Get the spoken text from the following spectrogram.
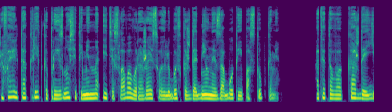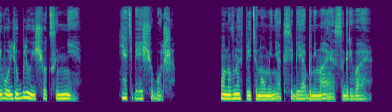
Рафаэль так редко произносит именно эти слова, выражая свою любовь каждодневной заботой и поступками. От этого каждое его «люблю» еще ценнее. Я тебя еще больше. Он вновь притянул меня к себе, обнимая, согревая,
